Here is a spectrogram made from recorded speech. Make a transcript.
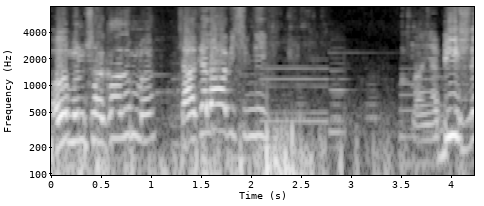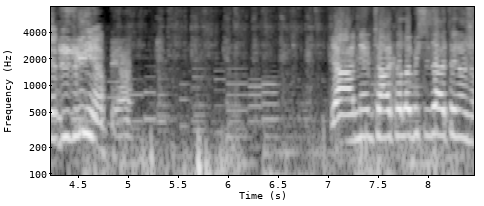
Oğlum bunu çalkaladın mı? Çalkala abi şimdi. Lan ya bir işle düzgün yap ya. Ya annem çalkalamıştı zaten onu.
